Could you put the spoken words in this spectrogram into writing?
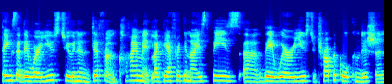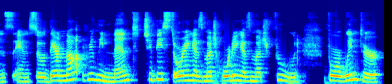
things that they were used to in a different climate. Like the Africanized bees, uh, they were used to tropical conditions. And so they're not really meant to be storing as much, hoarding as much food for winter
